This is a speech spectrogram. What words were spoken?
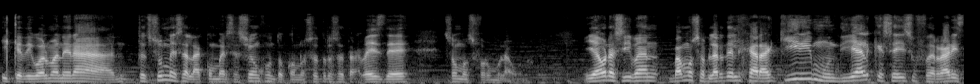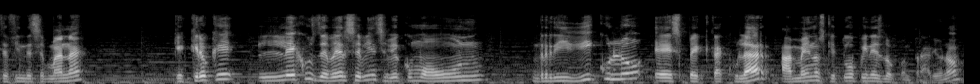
y que de igual manera te sumes a la conversación junto con nosotros a través de Somos Fórmula 1. Y ahora sí, van, vamos a hablar del Harakiri Mundial que se hizo Ferrari este fin de semana, que creo que lejos de verse bien, se vio como un ridículo espectacular, a menos que tú opines lo contrario, ¿no?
